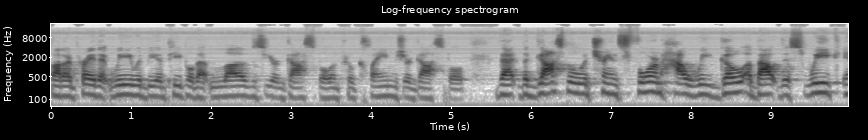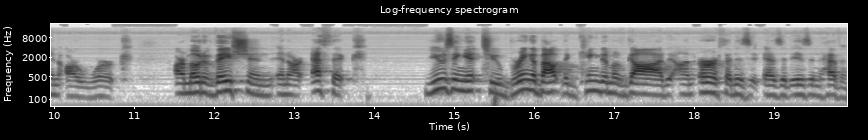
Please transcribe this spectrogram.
Father, I pray that we would be a people that loves your gospel and proclaims your gospel, that the gospel would transform how we go about this week in our work, our motivation and our ethic, using it to bring about the kingdom of God on earth as it is in heaven.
